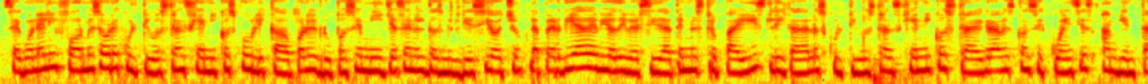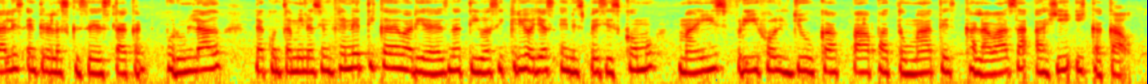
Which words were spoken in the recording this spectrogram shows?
Según el informe sobre cultivos transgénicos publicado por el Grupo Semillas en el 2018, la pérdida de biodiversidad en nuestro país ligada a los cultivos transgénicos trae graves consecuencias ambientales entre las que se destacan, por un lado, la contaminación genética de variedades nativas y criollas en especies como maíz, frijol, yuca, papa, tomates, calabaza, ají y cacao.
